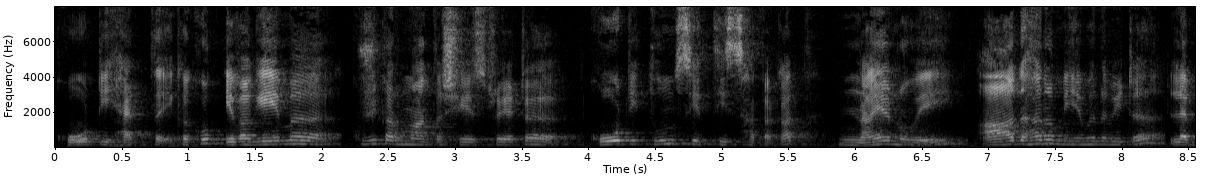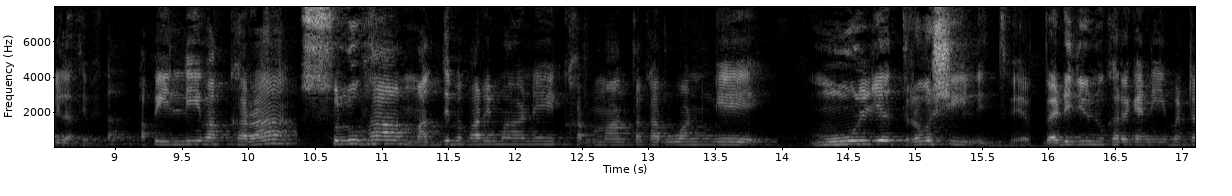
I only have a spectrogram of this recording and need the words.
කෝටි 71කුත් ඒ වගේම කෘෂිකර්මාන්ත ශාස්ත්‍රයට කෝටි 337කත් ණය නොවේයි ආධාර මේ වන විට ලැබිලා තිබෙනවා. අපි ඉල්ලීමක් කරා සුළු හා මධ්‍යම පරිමාණයේ කර්මාන්තකරුවන්ගේ මූල්‍ය ද්‍රවශීලීත්වය වැඩි දියුණු කර ගැනීමට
